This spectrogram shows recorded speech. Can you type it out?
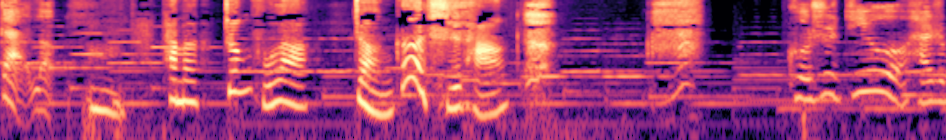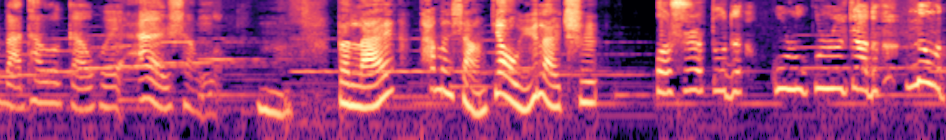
敢了。嗯，他们征服了整个池塘。啊！可是饥饿还是把他们赶回岸上了。嗯，本来他们想钓鱼来吃，可是肚子咕噜咕噜叫的那么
